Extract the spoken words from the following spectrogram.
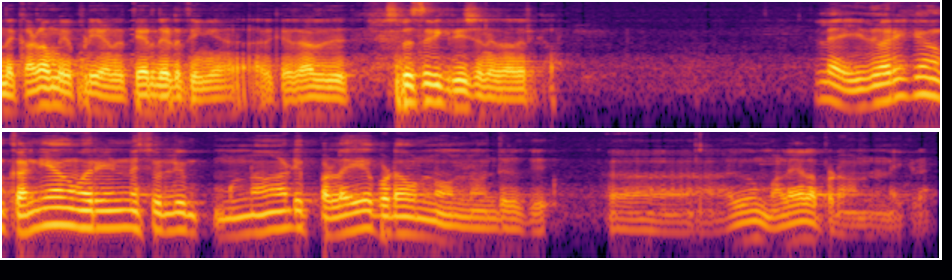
அந்த களம் எப்படி அந்த தேர்ந்தெடுத்தீங்க? அதுக்கு ஏதாவது ஸ்பெசிஃபிக் ரீசன் ஏதாவது இருக்கா? இல்லை இது வரைக்கும் கன்னியாகுமரின்னு சொல்லி முன்னாடி பழைய படம் ஒன்று ஒன்று வந்திருக்கு. அதுவும் மலையாள படம் ஒன்று நினைக்கிறேன்.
